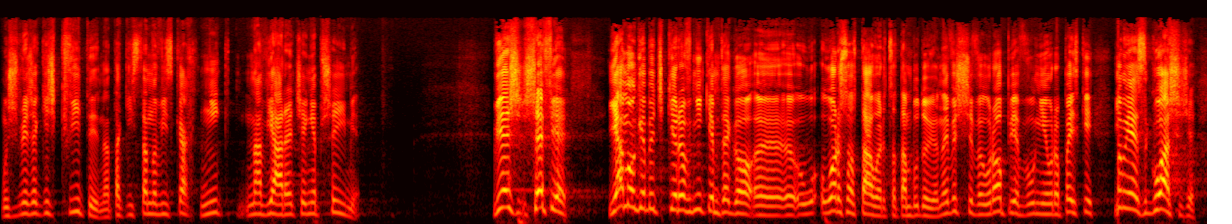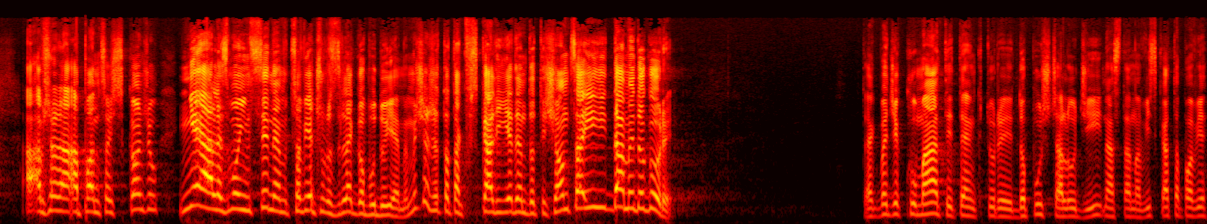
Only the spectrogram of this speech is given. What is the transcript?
Musisz mieć jakieś kwity. Na takich stanowiskach nikt na wiarę cię nie przyjmie. Wiesz, szefie, ja mogę być kierownikiem tego e, Warsaw Tower, co tam budują. Najwyższy w Europie, w Unii Europejskiej. I mnie zgłaszy się. A, a, a pan coś skończył? Nie, ale z moim synem co wieczór z Lego budujemy. Myślę, że to tak w skali 1 do 1000 i damy do góry. Jak będzie kumaty ten, który dopuszcza ludzi na stanowiska, to powie,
